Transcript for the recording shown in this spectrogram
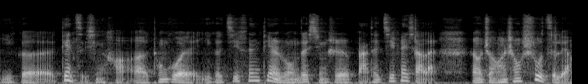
一个电子信号呃通过一个积分电容的形式把它积分下来，然后转换成数字量。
